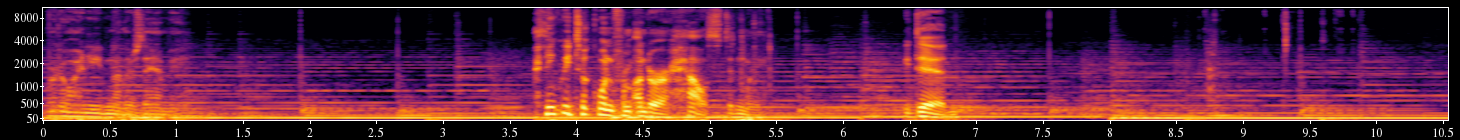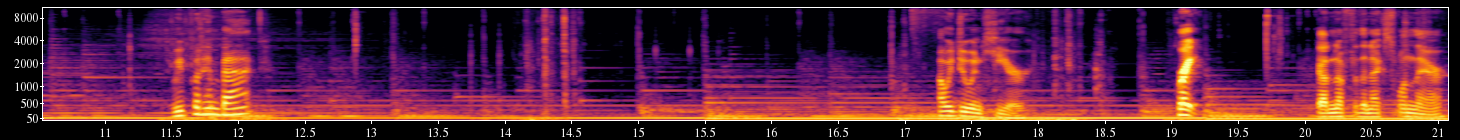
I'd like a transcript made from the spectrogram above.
Where do I need another Zambi? I think we took one from under our house, didn't we? We did. Did we put him back? How are we doing here? Great. Got enough for the next one there.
